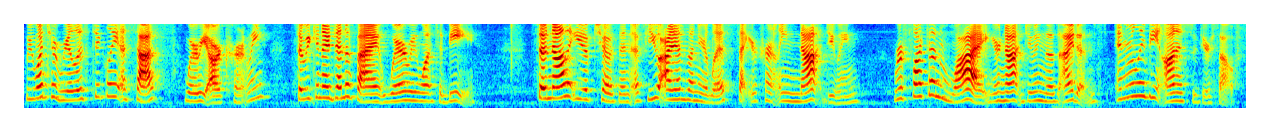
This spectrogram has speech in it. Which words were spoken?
We want to realistically assess where we are currently so we can identify where we want to be. So now that you have chosen a few items on your list that you're currently not doing, reflect on why you're not doing those items and really be honest with yourself.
